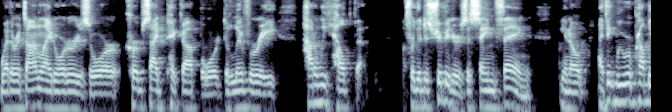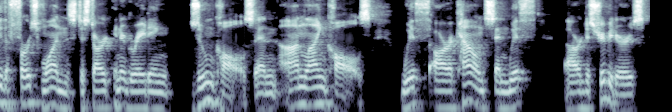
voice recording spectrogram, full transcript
whether it's online orders or curbside pickup or delivery? How do we help them? For the distributors, the same thing. You know, I think we were probably the first ones to start integrating Zoom calls and online calls with our accounts and with our distributors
